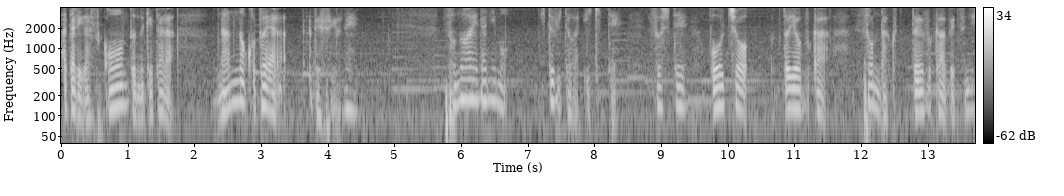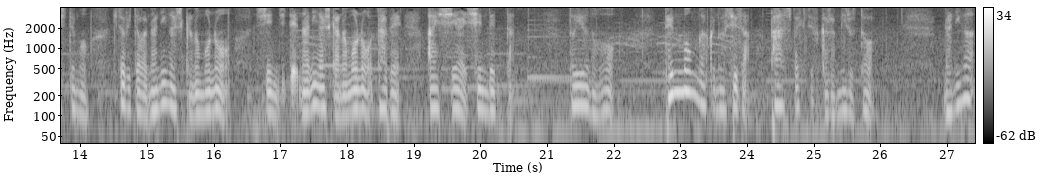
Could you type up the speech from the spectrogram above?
辺りがスコーンと抜けたら何のことやらですよね。その間にも人々は生きてそして王朝と呼ぶか村落と呼ぶかは別にしても人々は何がしかのものを信じて何がしかのものを食べ愛し合い死んでった。というのを天文学の視座パースペクティブから見ると何が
